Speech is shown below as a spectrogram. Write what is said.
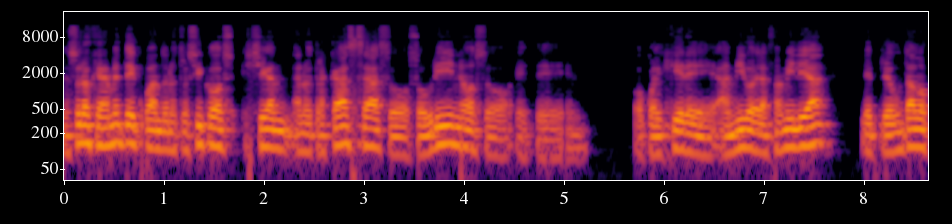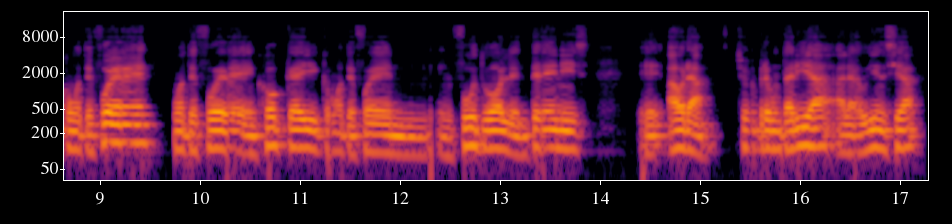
Nosotros generalmente cuando nuestros hijos llegan a nuestras casas o sobrinos o, este, cualquier eh, amigo de la familia, le preguntamos cómo te fue, cómo te fue en hockey, cómo te fue en, fútbol, en tenis. Eh, ahora, yo preguntaría a la audiencia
